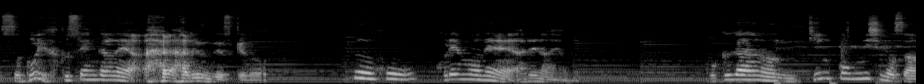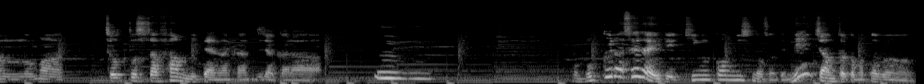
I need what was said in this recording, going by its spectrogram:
すごい伏線がね、あ あるんですけど、ほうほこれもね、あれなんよね。僕が、あの、金婚西野さんの、まあ、ちょっとしたファンみたいな感じだから、う。うん僕ら世代で金婚西野さんって、姉ちゃんとかも多分、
